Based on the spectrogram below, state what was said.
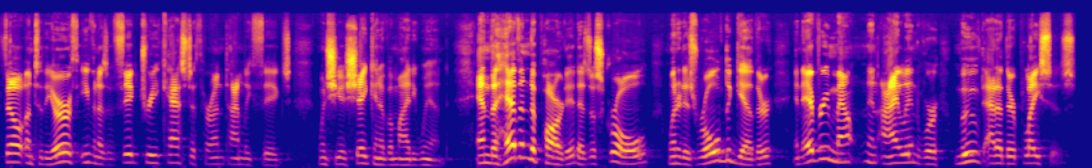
fell unto the earth, even as a fig tree casteth her untimely figs when she is shaken of a mighty wind. And the heaven departed as a scroll when it is rolled together, and every mountain and island were moved out of their places.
